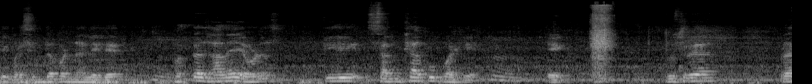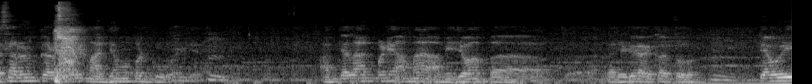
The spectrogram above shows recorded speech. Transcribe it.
ती प्रसिद्ध पण झालेली आहेत. फक्त झालं एवढंच की संख्या खूप वाढली आहे. एक. दुसरं प्रसारण करणारी माध्यमं पण खूप वाढली आहेत. आमच्या लहानपणी आम्हा आम्ही जेव्हा रेडिओ ऐकायचो त्यावेळी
